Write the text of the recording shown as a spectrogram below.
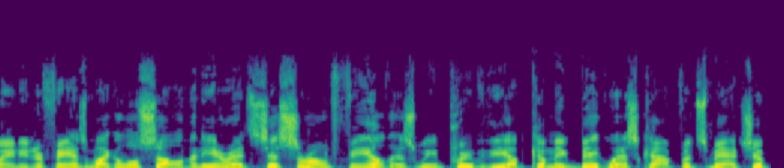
Anteater fans. Michael O'Sullivan here at Cicerone Field as we preview the upcoming Big West Conference matchup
